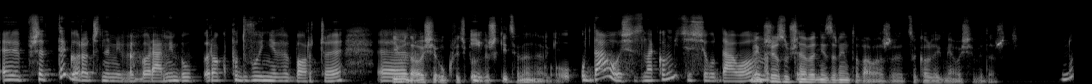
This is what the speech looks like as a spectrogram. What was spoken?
e, przed tegorocznymi wyborami. Był rok podwójnie wyborczy. I udało się ukryć podwyżki cen energii. Udało się, znakomicie się udało. Większość no, osób się nawet nie zorientowała, że cokolwiek miało się wydarzyć. No,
